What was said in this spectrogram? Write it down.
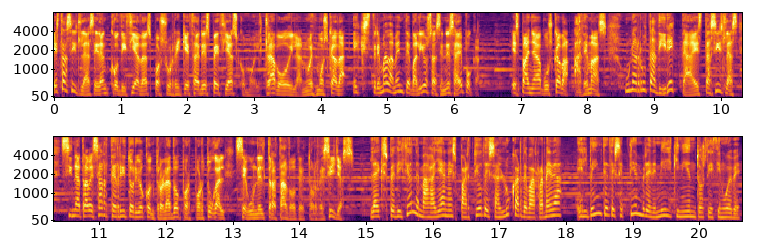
Estas islas eran codiciadas por su riqueza en especias como el clavo y la nuez moscada, extremadamente valiosas en esa época. España buscaba, además, una ruta directa a estas islas sin atravesar territorio controlado por Portugal, según el Tratado de Tordesillas. La expedición de Magallanes partió de Sanlúcar de Barrameda el 20 de septiembre de 1519.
